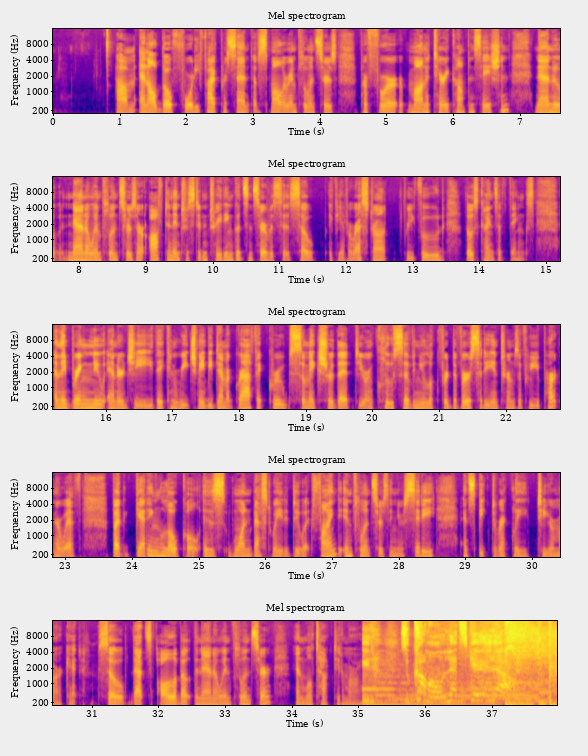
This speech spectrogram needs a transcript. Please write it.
Um, and although 45% of smaller influencers prefer monetary compensation, nano, nano influencers are often interested in trading goods and services. So if you have a restaurant, free food, those kinds of things. And they bring new energy. They can reach maybe demographic groups, so make sure that you're inclusive and you look for diversity in terms of who you partner with. But getting local is one best way to do it. Find influencers in your city and speak directly to your market. So that's all about the nano influencer, and we'll talk to you tomorrow. So come on, let's get out.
